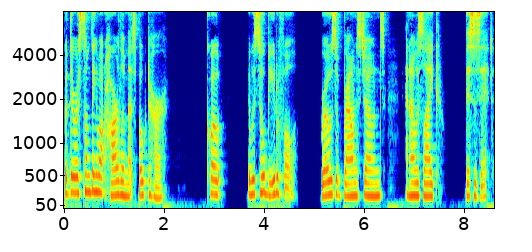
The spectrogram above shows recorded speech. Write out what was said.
But there was something about Harlem that spoke to her. Quote, it was so beautiful. Rows of brownstones, and I was like, this is it.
